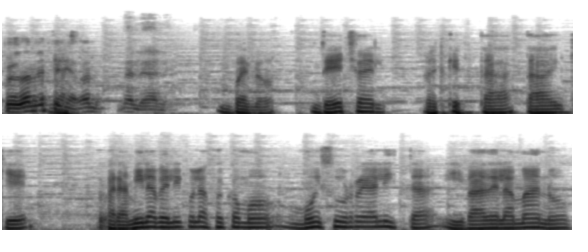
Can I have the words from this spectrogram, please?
Pero dale, dale. Dale, dale. Bueno, de hecho, él, es que está, está en que para mí la película fue como muy surrealista y va de la mano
